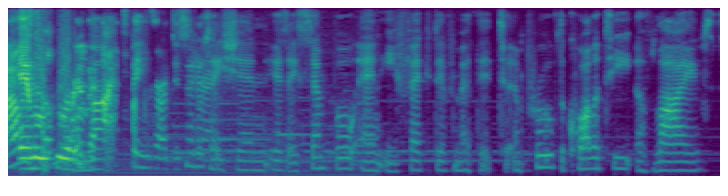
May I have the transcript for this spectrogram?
And move forward in life. Things are distracting. Meditation is a simple and effective method to improve the quality of lives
